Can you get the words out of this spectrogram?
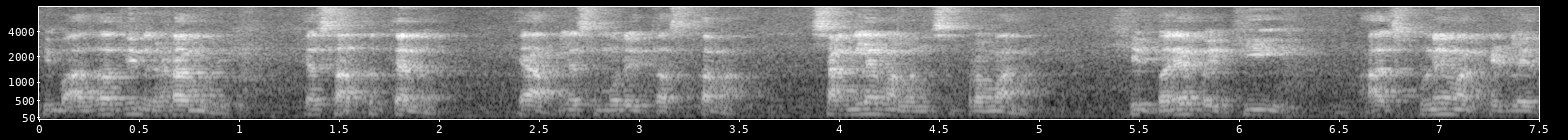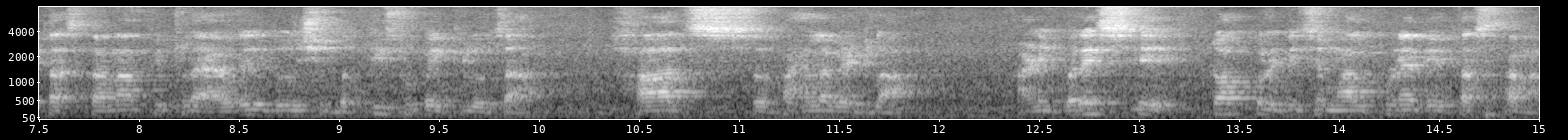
की बाजारातील घडामोडी त्या सातत्यानं त्या आपल्यासमोर येत असताना चांगल्या मालांचं प्रमाण हे बऱ्यापैकी आज पुणे मार्केटला येत असताना तिथला ॲव्हरेज दोनशे बत्तीस रुपये किलोचा हा आज पाहायला भेटला. आणि बरेचसे टॉप क्वालिटीचे माल पुण्यात येत असताना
